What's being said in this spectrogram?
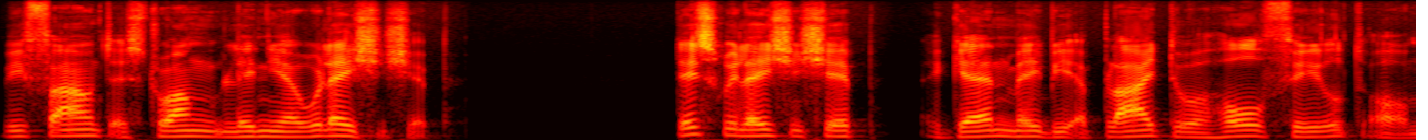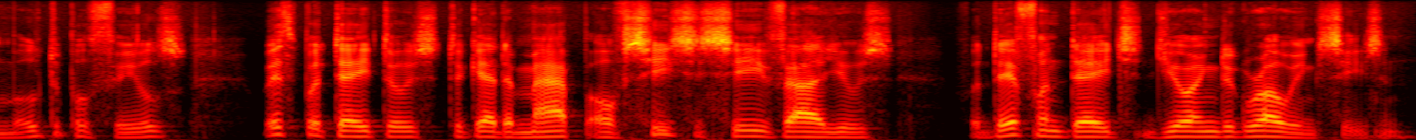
We found a strong linear relationship. This relationship again may be applied to a whole field or multiple fields with potatoes to get a map of CCC values for different dates during the growing season.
